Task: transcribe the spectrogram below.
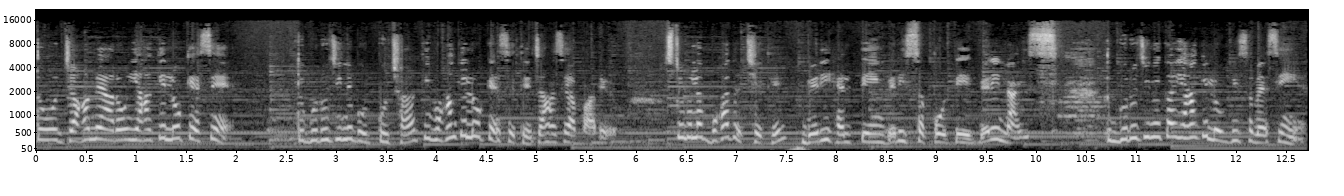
तो जहाँ मैं आ रहा हूँ, यहाँ के लोग कैसे हैं? तो गुरु जी ने पूछा कि वहाँ के लोग कैसे थे, जहाँ से आप आ रहे हो? उसने बोला बहुत अच्छे थे very helping very supportive very nice तो गुरु जी ने कहा, यहाँ के लोग भी सब ऐसे ही हैं.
